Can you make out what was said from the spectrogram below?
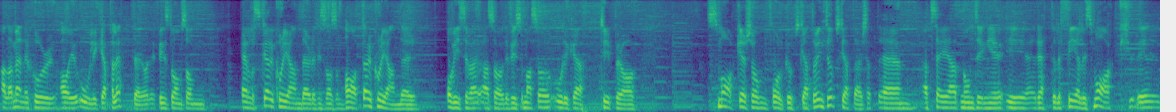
alla människor har ju olika paletter och det finns de som älskar koriander och det finns de som hatar koriander. Och vice versa. Alltså, det finns ju massa olika typer av smaker som folk uppskattar och inte uppskattar. Så att, eh, att säga att någonting är, är rätt eller fel i smak, det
